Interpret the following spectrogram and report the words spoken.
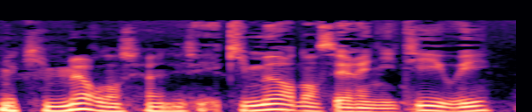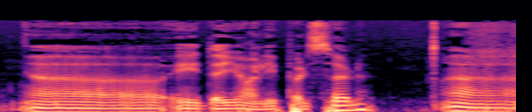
mais qui meurt dans Serenity. qui meurt dans Serenity, oui. Euh, et d'ailleurs, il n'est pas le seul. Euh,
